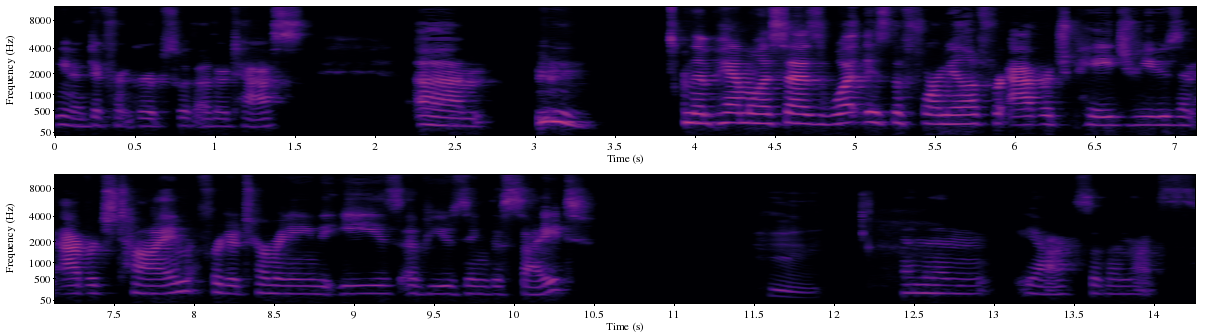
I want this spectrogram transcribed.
you know different groups with other tasks. Um, and then Pamela says, what is the formula for average page views and average time for determining the ease of using the site? Hmm. And then yeah, so then that's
